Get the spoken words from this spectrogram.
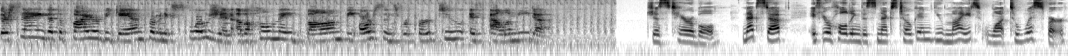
They're saying that the fire began from an explosion of a homemade bomb the arsons referred to as Alameda. Just terrible. Next up, if you're holding this next token, you might want to whisper.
